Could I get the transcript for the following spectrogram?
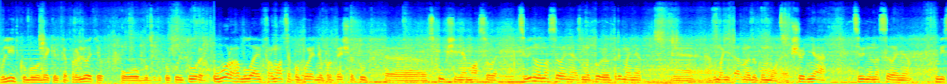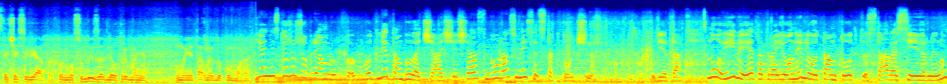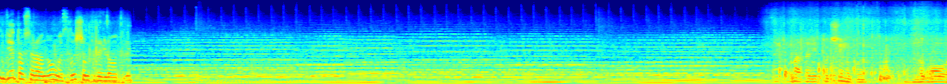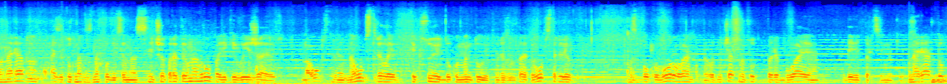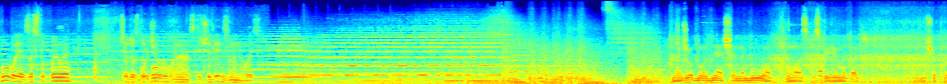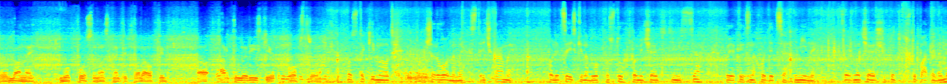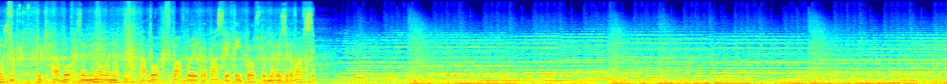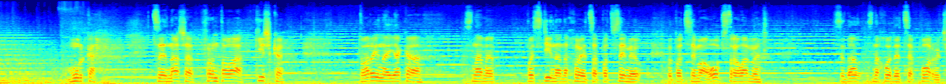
Влітку було декілька прильотів по будинку культури. У ворога була інформація попередньо про те, що тут е, скупчення масове цивільного населення з метою отримання е, гуманітарної допомоги. Щодня цивільне населення міста Часів Яр приходило сюди задля отримання гуманітарної допомоги. Я не скажу, что прям вот летом было чаще. Сейчас, ну, раз в месяц так точно где-то. Ну, или этот район, или вот там тот старо-северный. Ну, где-то все равно мы слышим прилеты. Кімната відпочинку добового наряду. Наразі тут на- знаходиться у нас слідчо-оперативна група, які виїжджають На обстріли на обстріли, фіксують, документують результати обстрілів з боку ворога. Одночасно тут перебуває 9 працівників. Наряд добовий заступили. Через добу на слідчий день змінилися. жодного дня ще не було у нас, скажімо так, щоб даний блокпост у нас не підпадав під артилерійські обстріли. Ось такими от червоними стрічками поліцейські на блокпосту помічають ті місця, у яких знаходяться міни. Це означає, що тут вступати не можна. Тут або заміновано, або впав боєприпас, який просто не розірвався. Мурка це наша фронтова кішка, тварина, яка з нами постійно знаходиться під всіми, під всіма обстрілами, завжди знаходиться поруч.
